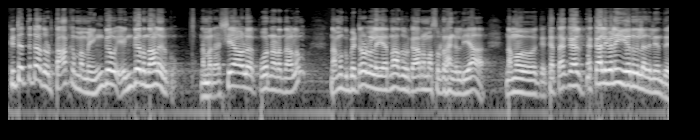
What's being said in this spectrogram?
கிட்டத்தட்ட அதோட தாக்கம் நம்ம எங்கே எங்கே இருந்தாலும் இருக்கும். நம்ம ரஷ்யாவில் போர் நடந்தாலும் நமக்கு பெட்ரோல் விலை ஏறினா அது ஒரு காரணமாக சொல்கிறாங்க இல்லையா? நம்ம தக்காளி தக்காளி விலையும் ஏறுதில்லை அதுலேருந்து.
